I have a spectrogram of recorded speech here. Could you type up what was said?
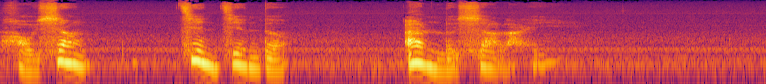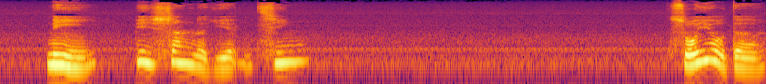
好像渐渐的暗了下来，你闭上了眼睛。所有的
